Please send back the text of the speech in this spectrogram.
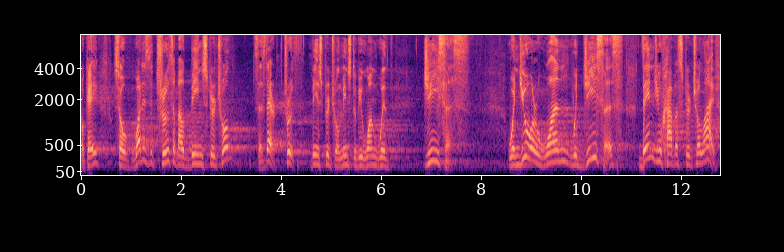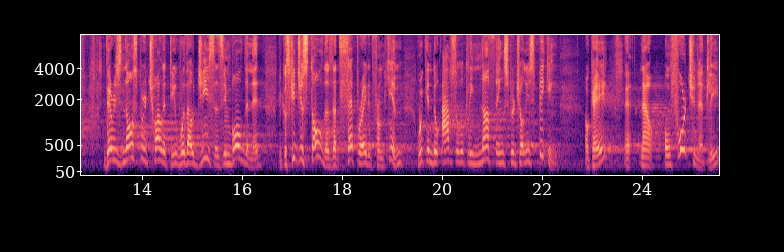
Okay? So, what is the truth about being spiritual? It says there, truth. Being spiritual means to be one with Jesus. When you are one with Jesus, then you have a spiritual life. There is no spirituality without Jesus involved in it because he just told us that separated from him, we can do absolutely nothing spiritually speaking. Okay? Uh, now, unfortunately,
